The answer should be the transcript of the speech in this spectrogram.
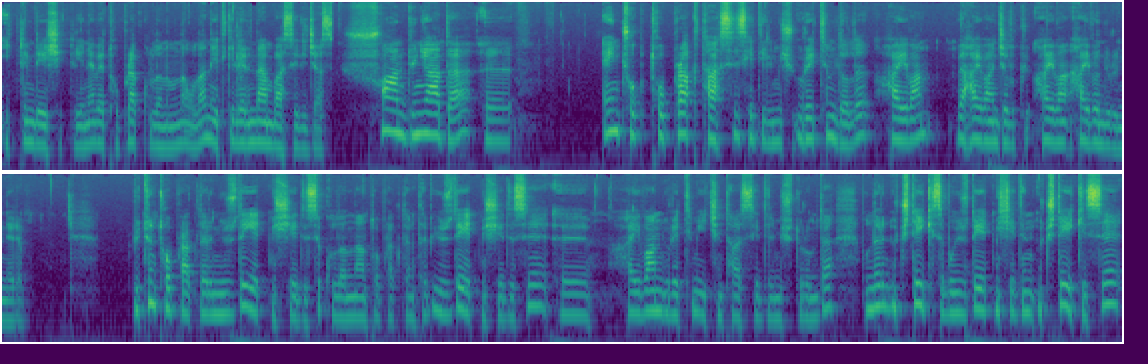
iklim değişikliğine ve toprak kullanımına olan etkilerinden bahsedeceğiz. Şu an dünyada e, en çok toprak tahsis edilmiş üretim dalı hayvan ve hayvancılık hayvan hayvan ürünleri bütün toprakların %77'si kullanılan toprakların tabii %77'si e, hayvan üretimi için tahsis edilmiş durumda. Bunların üçte ikisi bu %77'nin üçte ikisi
